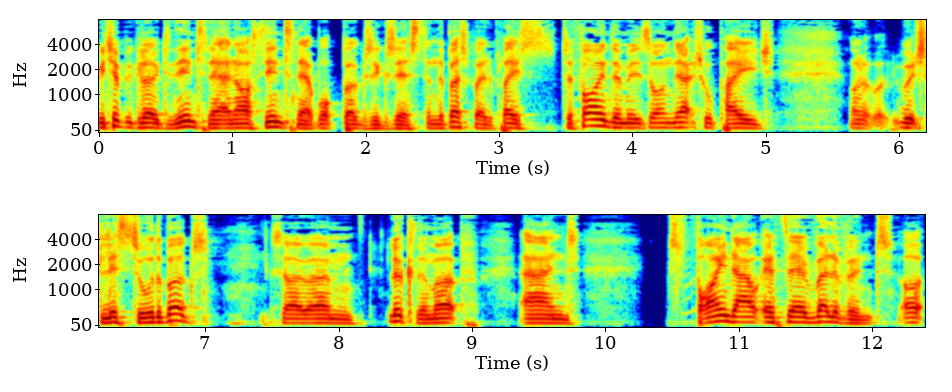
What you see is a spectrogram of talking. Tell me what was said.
we typically go to the internet and ask the internet what bugs exist, and the best way to place to find them is on the actual page, on, which lists all the bugs. So um, look them up and find out if they're relevant. Uh,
